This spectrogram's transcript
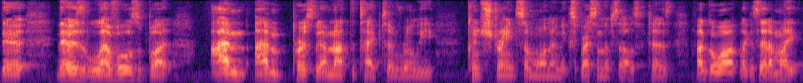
there, there's levels, but I'm I'm personally I'm not the type to really constrain someone and expressing themselves because if I go out, like I said, I might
